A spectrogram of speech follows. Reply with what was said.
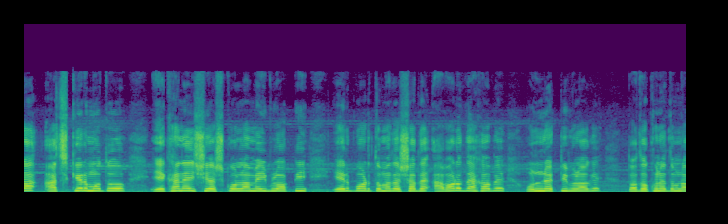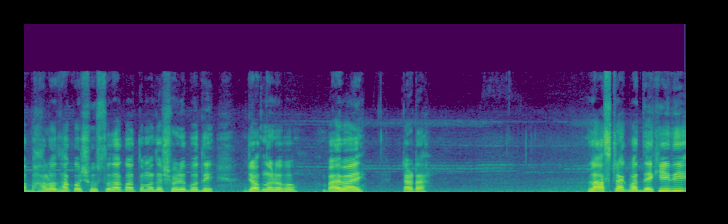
বন্ধুরা, আজকের মতো এখানেই শেষ করলাম এই ব্লগটি। এরপর তোমাদের সাথে আবারও দেখা হবে অন্য একটি ব্লগে। ততক্ষণে তোমরা ভালো থাকো, সুস্থ থাকো তোমাদের শরীরের প্রতি যত্ন রেখো। বাই বাই, টাটা। লাস্ট একবার দেখিয়ে দিই,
